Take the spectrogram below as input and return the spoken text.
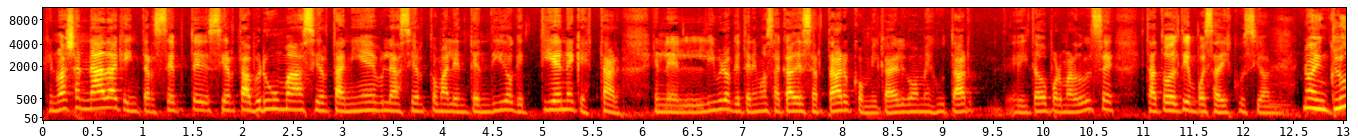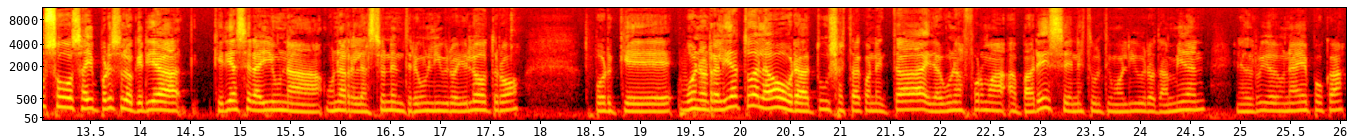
Que no haya nada que intercepte cierta bruma, cierta niebla, cierto malentendido que tiene que estar. En el libro que tenemos acá, Desertar, con Micael Gómez Gutard, editado por Mar Dulce, está todo el tiempo esa discusión. No, incluso vos ahí, por eso lo quería, quería hacer ahí una, una relación entre un libro y el otro, porque, bueno, en realidad toda la obra tuya está conectada y de alguna forma aparece en este último libro también, en El ruido de una época.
